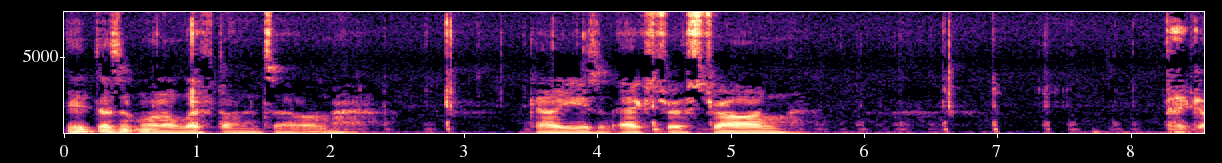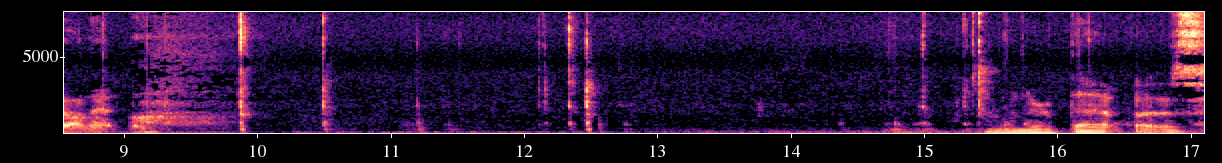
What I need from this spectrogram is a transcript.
It doesn't want to lift on its own. Gotta use an extra strong pick on it. I wonder if that was...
